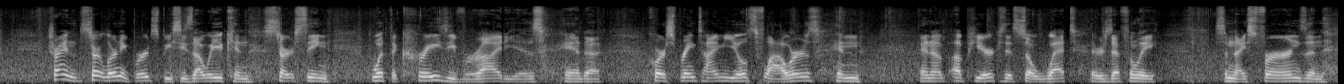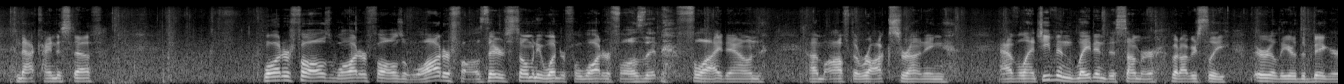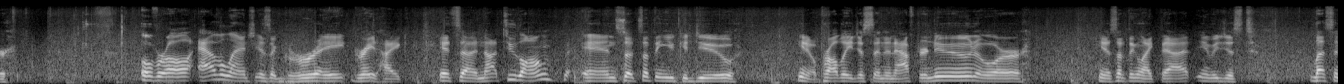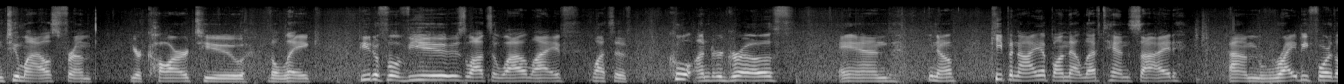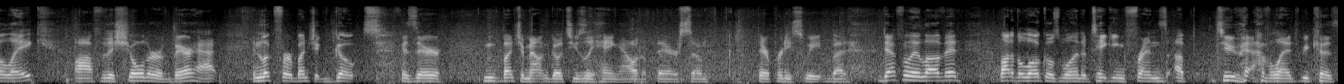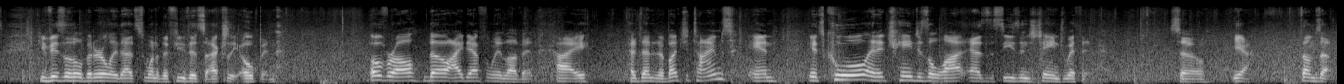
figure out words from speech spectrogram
try and start learning bird species. That way you can start seeing what the crazy variety is. And uh, of course, springtime yields flowers and and up, up here, because it's so wet, there's definitely some nice ferns and, and that kind of stuff. Waterfalls, waterfalls, waterfalls. There's so many wonderful waterfalls that fly down um, off the rocks surrounding Avalanche, even late into summer, but obviously earlier the bigger overall, Avalanche is a great, great hike. It's uh, not too long, and so it's something you could do, you know, probably just in an afternoon or, you know, something like that. You Maybe just less than two miles from your car to the lake. Beautiful views, lots of wildlife, lots of cool undergrowth, and, you know, keep an eye up on that left-hand side um, right before the lake off of the shoulder of Bearhat and look for a bunch of goats because they're a bunch of mountain goats usually hang out up there so they're pretty sweet but definitely love it. A lot of the locals will end up taking friends up to Avalanche because if you visit a little bit early that's one of the few that's actually open. Overall though I definitely love it. I have done it a bunch of times and it's cool and it changes a lot as the seasons change with it. So yeah thumbs up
